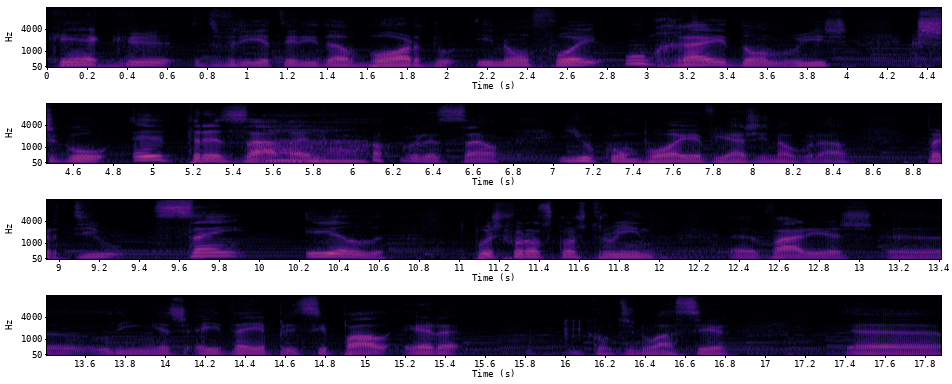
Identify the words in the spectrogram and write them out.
Quem é que deveria ter ido a bordo e não foi? O rei Dom Luís, que chegou atrasado à Ah. inauguração e o comboio, a viagem inaugural, partiu sem ele. Depois foram-se construindo eh, várias eh, linhas. A ideia principal era, e continua a ser, eh,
